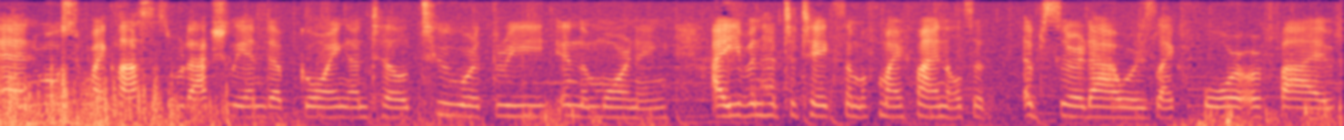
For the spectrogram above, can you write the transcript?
and most of my classes would actually end up going until 2 or 3 in the morning. I even had to take some of my finals at absurd hours like 4 or 5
